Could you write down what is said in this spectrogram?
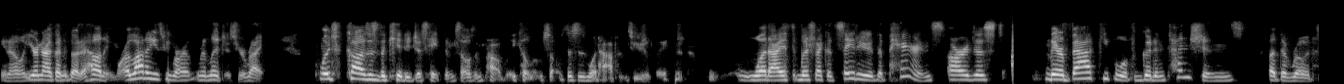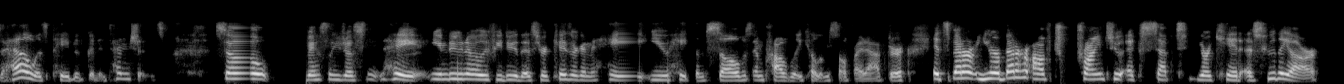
you know you're not going to go to hell anymore. A lot of these people are religious you're right which causes the kid to just hate themselves and probably kill themselves. This is what happens usually. What i th- wish i could say to the parents are just they're bad people with good intentions but the road to hell is paved with good intentions. So basically just hey you do know if you do this your kids are going to hate you hate themselves and probably kill themselves right after. It's better you're better off trying to accept your kid as who they are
